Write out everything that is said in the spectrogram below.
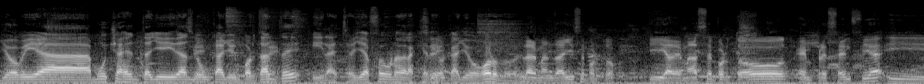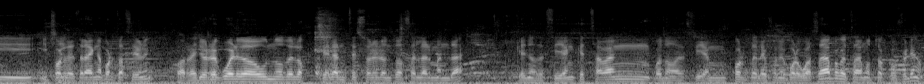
Yo vi a mucha gente allí dando Sí, un callo importante y la estrella fue una de las que Sí. dio el callo gordo. ¿eh? La hermandad allí se portó. Y además se portó en presencia y, y por detrás en aportaciones. Correcto. Yo recuerdo uno de los que eran tesoreros entonces en la hermandad que nos decían que estaban, bueno, decían por teléfono y por WhatsApp porque estábamos todos confinados,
